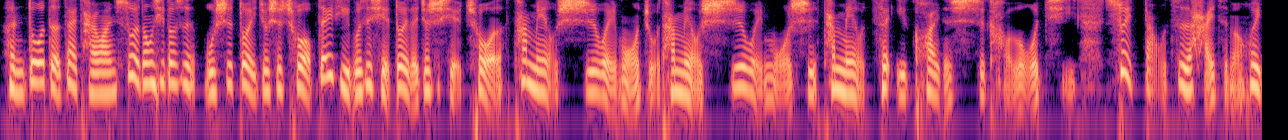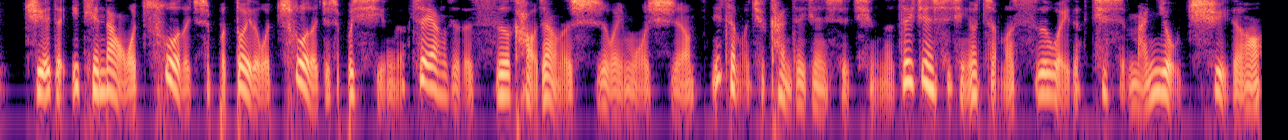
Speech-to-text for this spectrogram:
很多的在台湾，所有东西都是不是对就是错，这一题不是写对的就是写错了。他没有思维模组，他没有思维模式，他没有。这一块的思考逻辑，所以导致孩子们会觉得一天到晚我错了就是不对的，我错了就是不行了。这样子的思考，这样的思维模式啊，你怎么去看这件事情呢？这件事情又怎么思维的？其实蛮有趣的哦。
